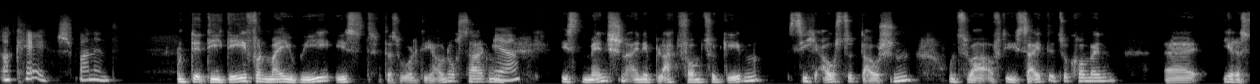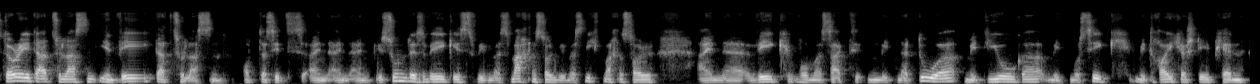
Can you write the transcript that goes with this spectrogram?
Okay, spannend. Und die, die Idee von MyWe ist, das wollte ich auch noch sagen, ja. ist Menschen eine Plattform zu geben, sich auszutauschen und zwar auf die Seite zu kommen, äh, ihre Story dazulassen, ihren Weg dazulassen. Ob das jetzt ein, ein, ein gesundes Weg ist, wie man es machen soll, wie man es nicht machen soll. Ein äh, Weg, wo man sagt, mit Natur, mit Yoga, mit Musik, mit Räucherstäbchen,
